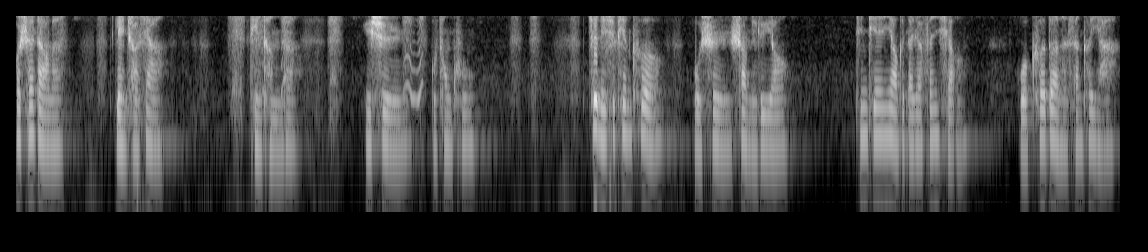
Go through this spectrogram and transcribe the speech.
我摔倒了，脸朝下，挺疼的，于是我痛哭。这里是片刻，我是少女绿妖，今天要跟大家分享，我磕断了三颗牙。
